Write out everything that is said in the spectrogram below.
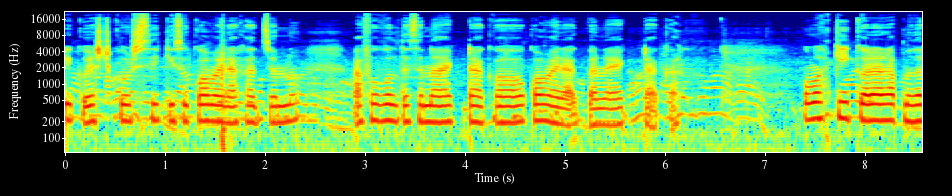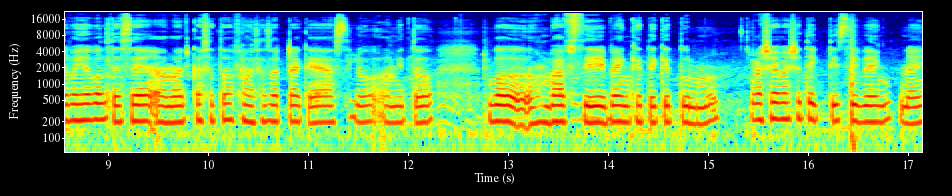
রিকোয়েস্ট করছি কিছু কমায় রাখার জন্য। আফু বলতেছে, না, এক টাকাও কমায় রাখবে না, এক টাকা। ওমা, কি করার আপনাদের ভাইয়া বলতেছে? আমার কাছে তো পাঁচ হাজার টাকা আসলো, আমি তো ভাবছি ব্যাংকে থেকে তুলবো আশেপাশে দেখতেছি ব্যাংক নাই।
